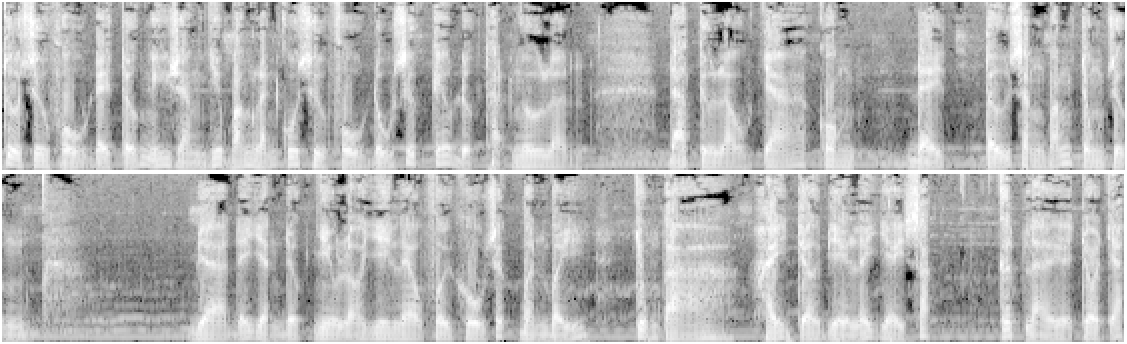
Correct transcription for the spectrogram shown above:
Thưa sư phụ, đệ tử nghĩ rằng với bản lãnh của sư phụ đủ sức kéo được thạch ngư lên. Đã từ lâu cha con đệ tử săn bắn trong rừng và để giành được nhiều loại dây leo phơi khô rất bền bỉ, chúng ta hãy trở về lấy dây sắt kết lệ cho chắc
